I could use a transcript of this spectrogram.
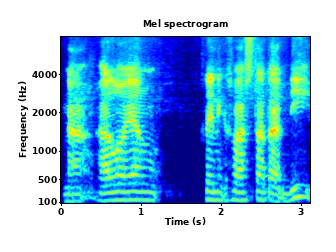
nah kalau yang klinik swasta tadi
